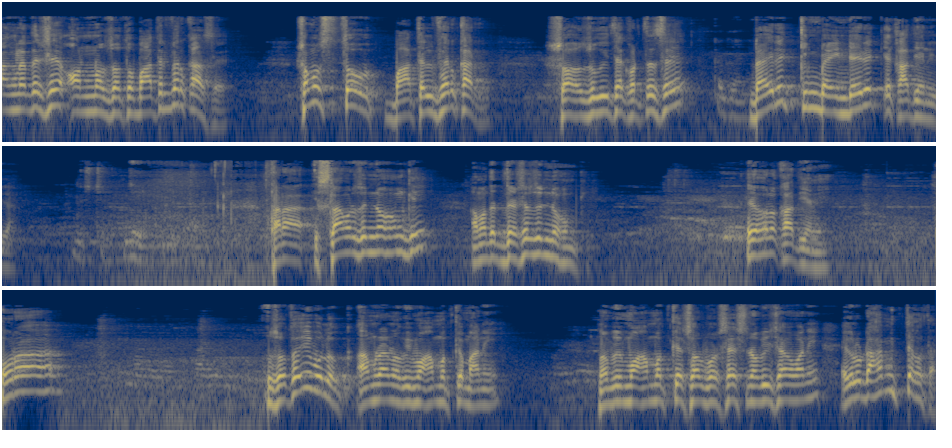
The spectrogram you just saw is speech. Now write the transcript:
বাংলাদেশে অন্য যত বাতিল ফেরকা আছে, সমস্ত বাতিল ফেরকার সহযোগিতা করতেছে ডাইরেক্ট কিংবা ইনডাইরেক্ট এ কাদিয়ানিরা। তারা ইসলামের জন্য হুমকি, আমাদের দেশের জন্য হুমকি। এ হলো কাদিয়ানি। ওরা যতই বলুক, আমরা নবী মোহাম্মদকে মানি, নবী মোহাম্মদকে সর্বশেষ নবী হিসাবে মানি, এগুলো ডাহা মিথ্যা কথা।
